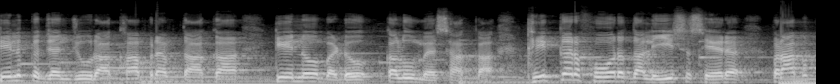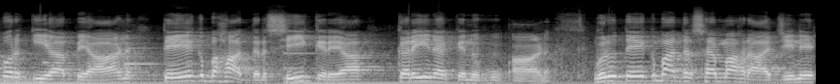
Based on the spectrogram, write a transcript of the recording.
ਤਿਲਕ ਜੰਜੂ ਰਾਖਾ ਪ੍ਰਭਤਾਕਾ ਤਾਕਾ ਕੀਨੋ ਬਡੋ ਕਲੂ ਮੈਂ ਸਾਕਾ। ਠੀਕਰ ਫੋਰ ਦਲੀਸ ਸਿਰ ਪ੍ਰਭਪੁਰ ਕੀਆ ਪਿਆਨ ਤੇਗ ਬਹਾਦਰ ਸੀ ਕਿਰਿਆ, ਕਰੀ ਨਾ ਕਿਨਹੂ ਆਣ। ਗੁਰੂ ਤੇਗ ਬਹਾਦਰ ਸਾਹਿਬ ਮਹਾਰਾਜ ਜੀ ਨੇ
